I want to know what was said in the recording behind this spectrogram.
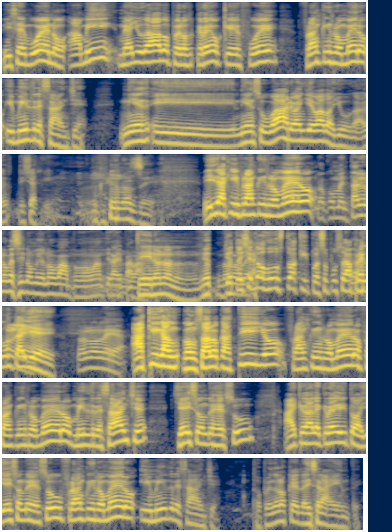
Dice, bueno, a mí me ha ayudado, pero creo que fue Franklin Romero y Mildred Sánchez. Ni en, y, ni en su barrio han llevado ayuda, eh, dice aquí. no sé. Dice aquí Franklin Romero. Los comentarios de los vecinos míos no van, pues me van a tirar ahí para Sí, adelante. no, no, no. no. Yo, No yo estoy lea. siendo justo aquí, por eso puse la No pregunta ayer. No lo lea. Aquí Gonzalo Castillo, Franklin Romero, Franklin Romero, Mildred Sánchez Jason de Jesús. Hay que darle crédito a Jason de Jesús, Franklin Romero y Mildred Sánchez. Depende de lo que le dice la gente.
